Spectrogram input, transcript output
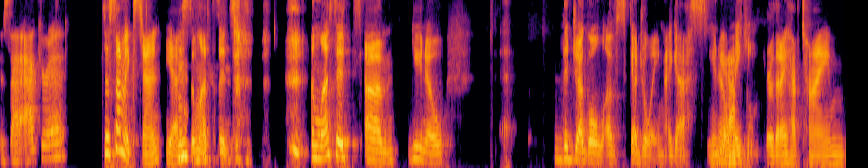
is that accurate? To some extent yes unless it's unless it's um you know the juggle of scheduling i guess you know yeah. making sure that i have time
